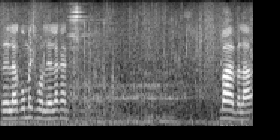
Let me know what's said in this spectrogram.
เลยแล้วก็ไม่ชนเลยแล้วกัน บ้านไปแล้ว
